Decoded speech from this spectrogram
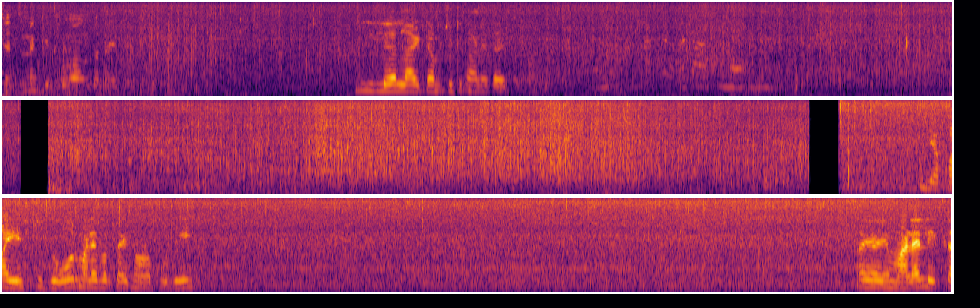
ಛತ್ರನ ಕಿತ್ಕೊಂಡು ಹಂಗೆ ಬರ್ತೈತೆ ಇಲ್ಲೆಲ್ಲ ಐಟಮ್ ಚಿಟ್ಕೊಂಡಿದ್ದಾಯ್ತು ಯಪ್ಪ ಎಷ್ಟು ಜೋರು ಮಳೆ ಬರ್ತಾಯ್ತು ನೋಡೋ ಅಯ್ಯೋ, ಈ ಮಳೆಯಲ್ಲಿ ಕ,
